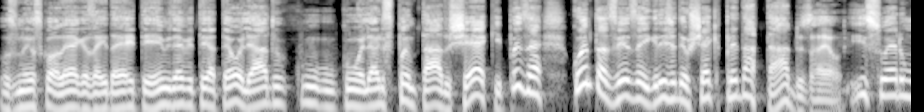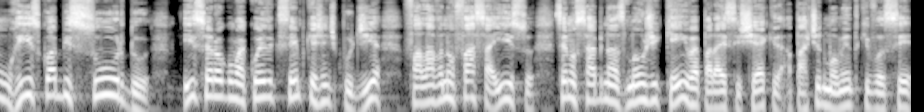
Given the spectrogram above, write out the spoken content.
os meus colegas aí da RTM devem ter até olhado com, com um olhar espantado. Cheque? Pois é. Quantas vezes a igreja deu cheque predatado, Israel? Isso era um risco absurdo. Isso era alguma coisa que sempre que a gente podia, falava: não faça isso. Você não sabe nas mãos de quem vai parar esse cheque a partir do momento que você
